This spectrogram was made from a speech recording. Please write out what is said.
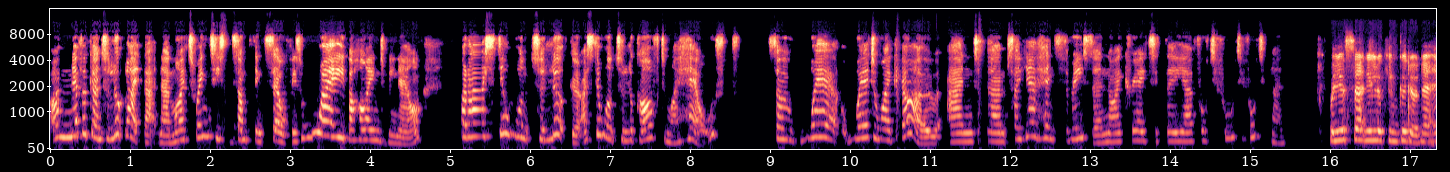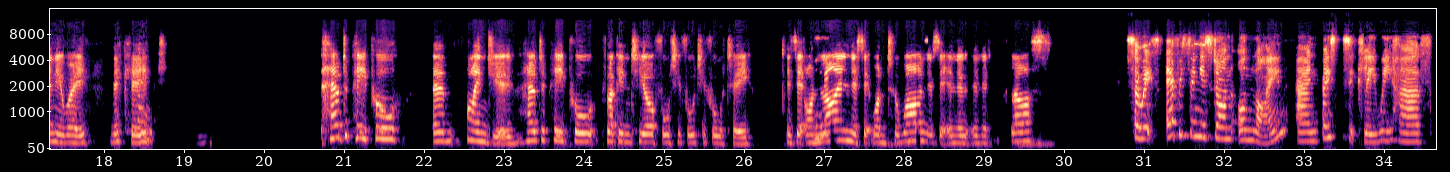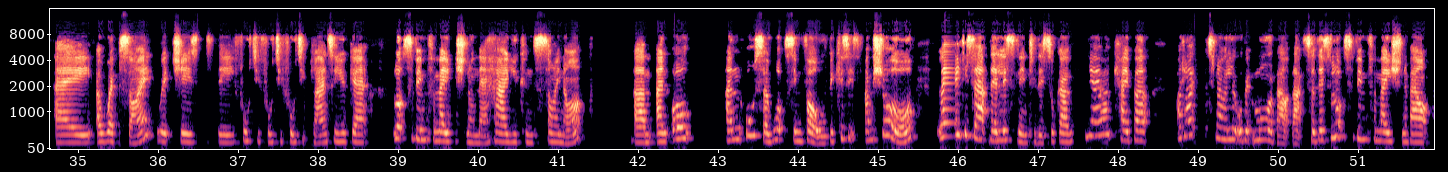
I'm never going to look like that now. My 20 something self is way behind me now. but I still want to look good. I still want to look after my health. So where where do I go? And um, so yeah, hence the reason I created the uh, 40 40 40 plan. Well, you're certainly looking good on it anyway, Niki. How do people um, find you? How do people plug into your 40 40 40? Is it online? Is it one to one? Is it in a, in a class? So it's everything is done online, and basically we have a, a website which is the 40 40 40 plan. So you get lots of information on there how you can sign up, um, and all, and also what's involved because it's I'm sure ladies out there listening to this will go, yeah, okay, but I'd like to know a little bit more about that. So there's lots of information about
